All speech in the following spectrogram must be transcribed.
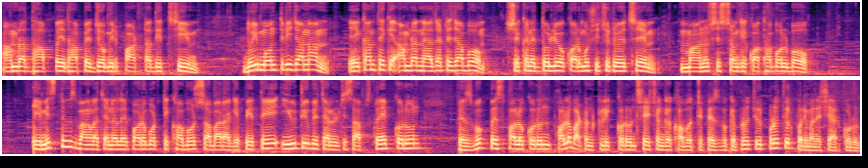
আমরা ধাপে ধাপে জমির পাটটা দিচ্ছি। দুই মন্ত্রী জানান, এখান থেকে আমরা নাজাটে যাব। সেখানে দলীয় কর্মসূচি রয়েছে। মানুষের সঙ্গে কথা বলব। এমএস নিউজ বাংলা চ্যানেলের পরবর্তী খবর সবার আগে পেতে ইউটিউবে চ্যানেলটি সাবস্ক্রাইব করুন। ফেসবুক পেজ ফলো করুন ফলো বাটন ক্লিক করুন সেই সঙ্গে খবরটি ফেসবুকে প্রচুর প্রচুর পরিমাণে শেয়ার করুন।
